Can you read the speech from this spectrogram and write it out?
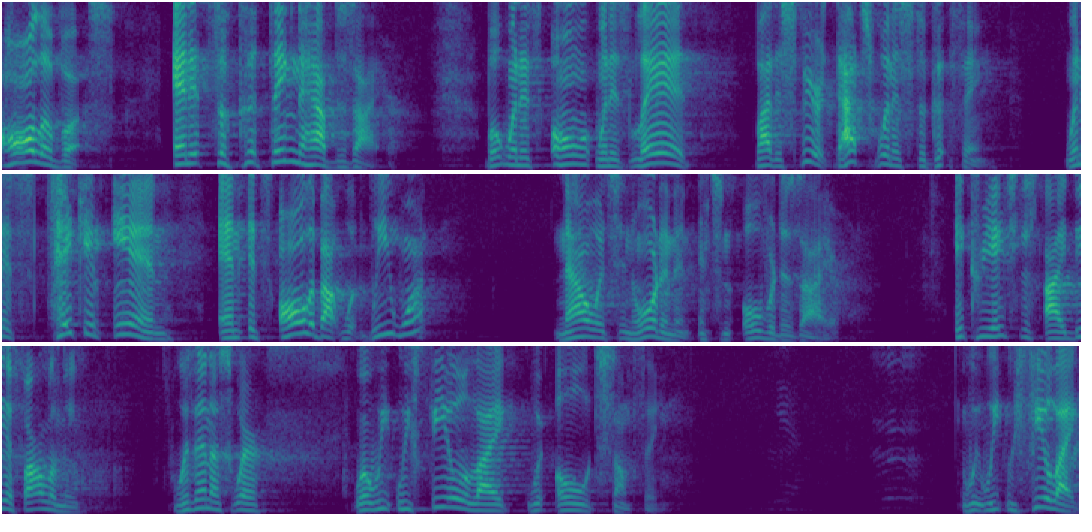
all of us, and it's a good thing to have desire. But when it's, on, when it's led by the Spirit, that's when it's the good thing. When it's taken in and it's all about what we want, now it's inordinate, it's an over desire. It creates this idea, follow me, within us where, where we, we feel like we're owed something we, we, we feel like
